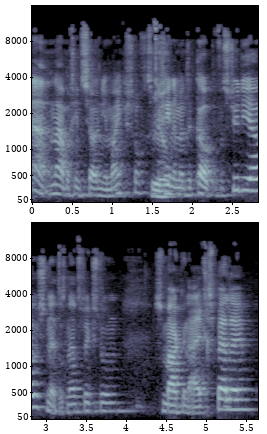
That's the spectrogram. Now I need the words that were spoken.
Ja, nou begint Sony en Microsoft. Ze Ja. beginnen met het kopen van studio's, net als Netflix doen. Ze maken hun eigen spellen.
